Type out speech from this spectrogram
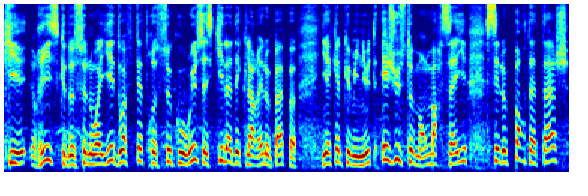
qui risquent de se noyer doivent être secourues. C'est ce qu'il a déclaré, le pape, il y a quelques minutes. Et justement, Marseille, c'est le port d'attache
